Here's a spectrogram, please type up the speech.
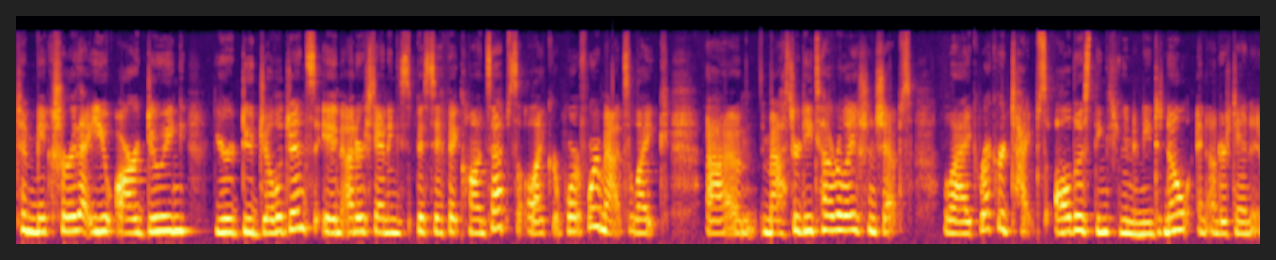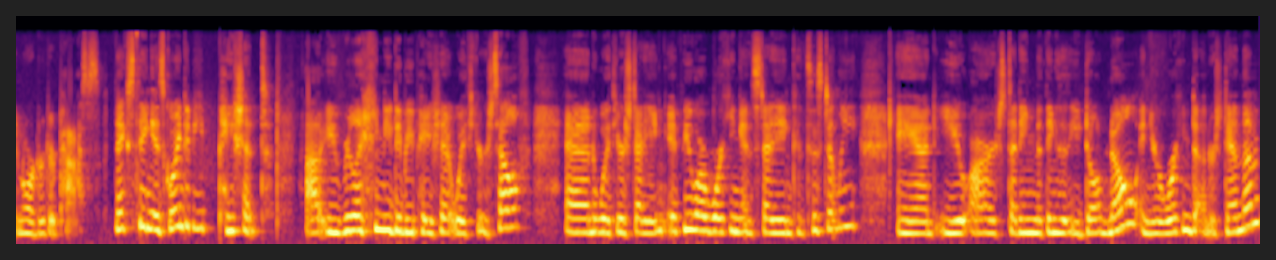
to make sure that you are doing your due diligence in understanding specific concepts like report formats, like um, master detail relationships, like record types, all those things you're gonna need to know and understand in order to pass. Next thing is going to be patient. Uh, you really need to be patient with yourself and with your studying. If you are working and studying consistently and you are studying the things that you don't know and you're working to understand them,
